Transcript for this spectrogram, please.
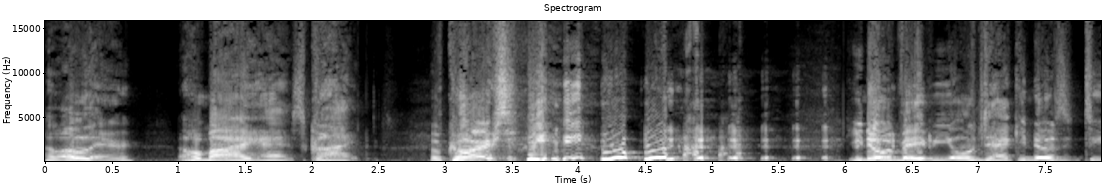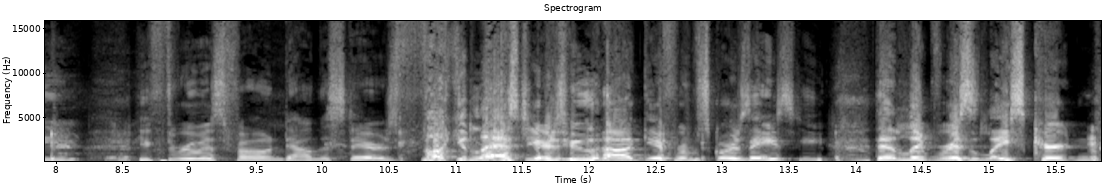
Hello there. Oh my, yes, Clyde. Of course. you know it, baby. Old Jackie knows it too. He threw his phone down the stairs. Fucking last year's hoo ha gift from Scorsese. That lip wrist lace curtain.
